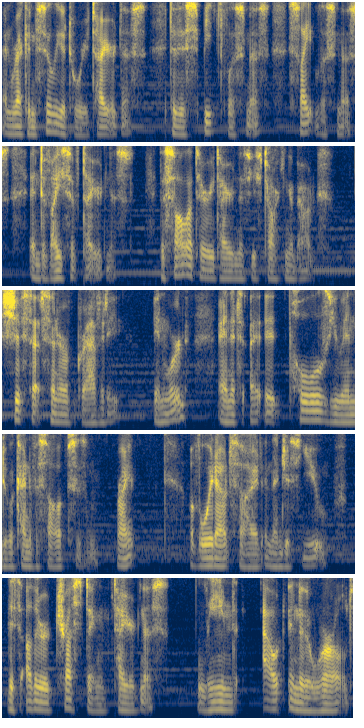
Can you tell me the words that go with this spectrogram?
and reconciliatory tiredness to this speechlessness, sightlessness, and divisive tiredness. The solitary tiredness he's talking about shifts that center of gravity inward, and it, uh, it pulls you into a kind of a solipsism, right? Avoid outside and then just you this other trusting tiredness leaned out into the world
